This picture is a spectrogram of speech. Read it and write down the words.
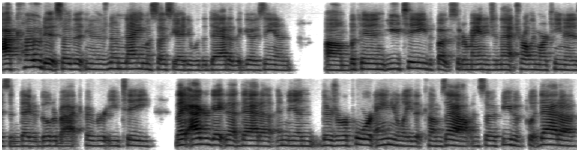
I code it so that you know there's no name associated with the data that goes in. Um, but then UT, the folks that are managing that, Charlie Martinez and David Bilderback over at UT, they aggregate that data and then there's a report annually that comes out. And so if you have put data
